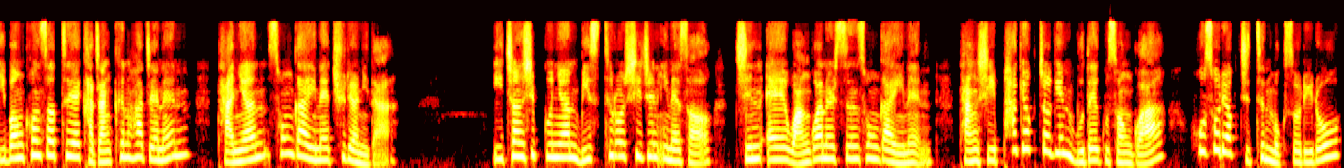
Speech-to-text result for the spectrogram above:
이번 콘서트의 가장 큰 화제는 단연 송가인의 출연이다. 2019년 미스트롯 시즌1에서 진의 왕관을 쓴 송가인은 당시 파격적인 무대 구성과 호소력 짙은 목소리로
